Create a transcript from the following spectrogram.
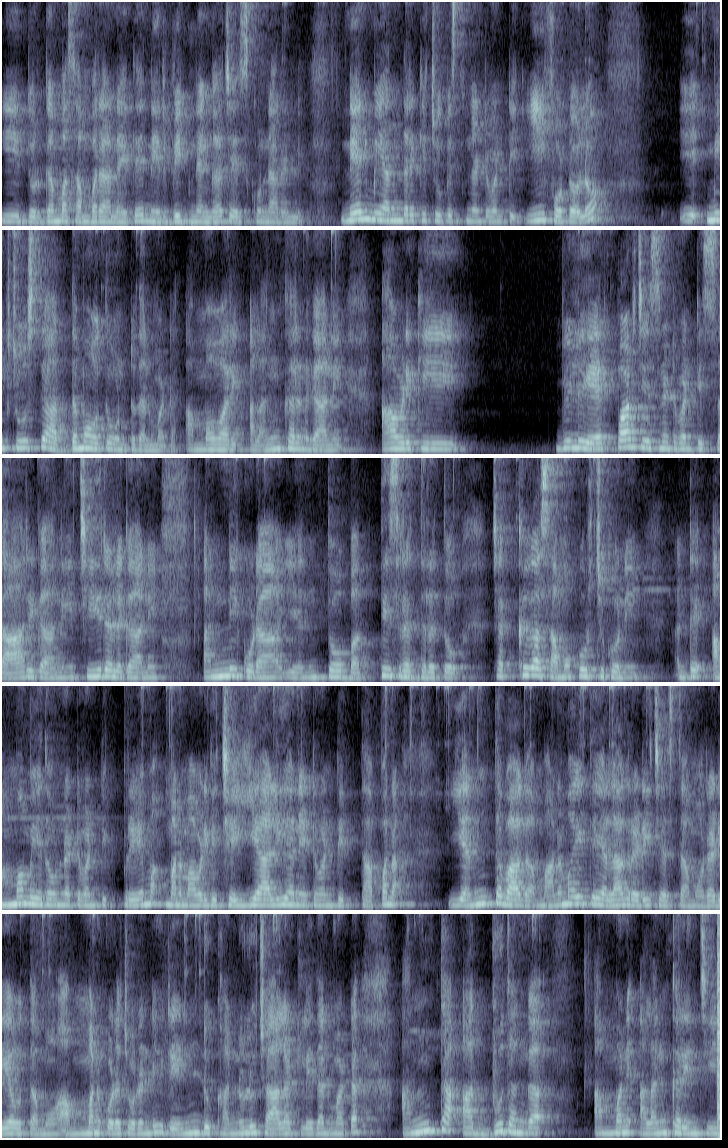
ఈ దుర్గమ్మ సంబరాన్ని అయితే నిర్విఘ్నంగా చేసుకున్నారండి. నేను మీ అందరికీ చూపిస్తున్నటువంటి ఈ ఫోటోలో మీకు చూస్తే అర్థమవుతూ ఉంటుందన్నమాట. అమ్మవారి అలంకరణ కానీ ఆవిడికి వీళ్ళు ఏర్పాటు చేసినటువంటి సారి కానీ చీరలు కానీ అన్నీ కూడా ఎంతో భక్తి శ్రద్ధలతో చక్కగా సమకూర్చుకొని అంటే అమ్మ మీద ఉన్నటువంటి ప్రేమ మనం ఆవిడికి చెయ్యాలి అనేటువంటి తపన ఎంత బాగా మనమైతే ఎలాగ రెడీ చేస్తామో రెడీ అవుతామో అమ్మను కూడా చూడండి రెండు కన్నులు చాలట్లేదనమాట అంత అద్భుతంగా అమ్మని అలంకరించి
